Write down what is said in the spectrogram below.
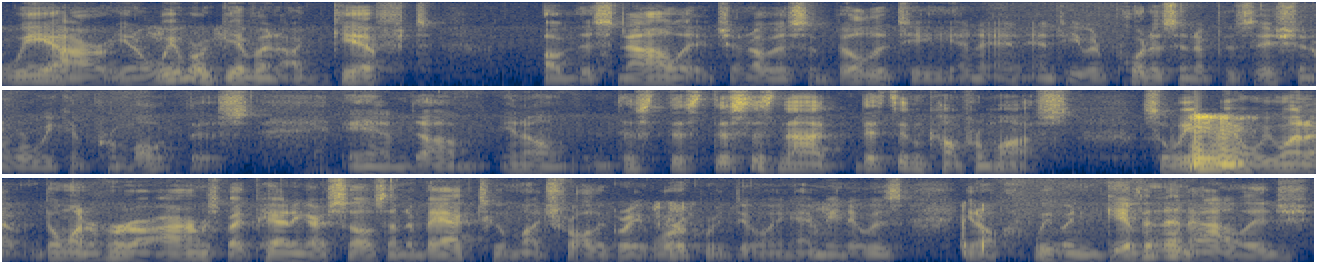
we are, you know, we were given a gift of this knowledge and of this ability and, and, and to even put us in a position where we can promote this. And, um, you know, this, this, this is not, this didn't come from us. So we, mm-hmm. you know, we want to don't want to hurt our arms by patting ourselves on the back too much for all the great work we're doing. I mean, it was, you know, we've been given the knowledge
